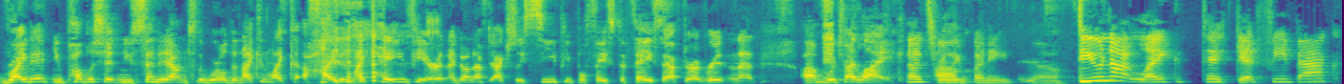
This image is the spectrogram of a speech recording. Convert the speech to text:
write it, you publish it, and you send it out into the world, and I can like hide in my cave here, and I don't have to actually see people face to face after I've written it, um, which I like. That's really Um, funny. Yeah. Do you not like to get feedback?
